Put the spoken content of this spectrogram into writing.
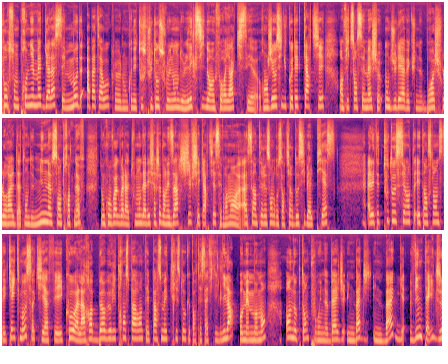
Pour son premier Met Gala, c'est Maud Apatow, que l'on connaît tous plutôt sous le nom de Lexi dans Euphoria, qui s'est rangée aussi du côté de Cartier en fixant ses mèches ondulées avec une broche florale datant de 1939. Donc on voit que voilà, tout le monde est allé chercher dans les archives chez Cartier. C'est vraiment euh, assez intéressant de ressortir d'aussi belles pièces. Elle était tout aussi étincelante, c'était Kate Moss qui a fait écho à la robe Burberry transparente et parsemée de cristaux que portait sa fille Lila au même moment, en optant pour une, badge, une, badge, une bague vintage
